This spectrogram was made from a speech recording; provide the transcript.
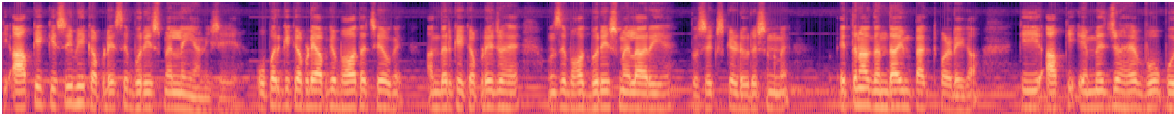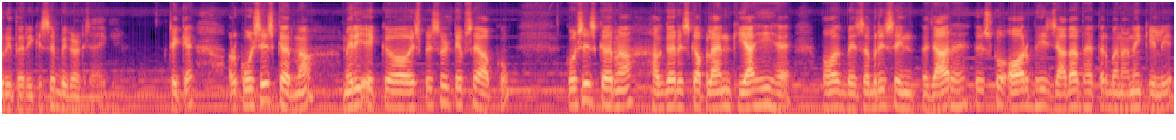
कि आपके किसी भी कपड़े से बुरी स्मेल नहीं आनी चाहिए। ऊपर के कपड़े आपके बहुत अच्छे हो गए, अंदर के कपड़े जो है, उनसे बहुत बुरी स्मेल आ रही है तो सिक्स के ड्यूरेशन में इतना गंदा इम्पैक्ट पड़ेगा। कि आपकी इमेज जो है वो पूरी तरीके से बिगड़ जाएगी, ठीक है? और कोशिश करना, मेरी एक स्पेशल टिप्स है आपको। कोशिश करना, अगर इसका प्लान किया ही है, बहुत बेसब्री से इंतज़ार है तो इसको और भी ज़्यादा बेहतर बनाने के लिए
